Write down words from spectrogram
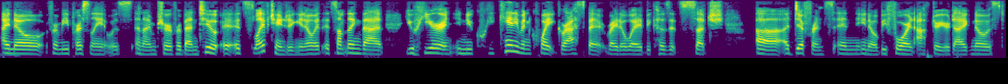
I know for me personally, it was, and I'm sure for Ben too, it's life changing. You know, it, it's something that you hear and, and you can't even quite grasp it right away because it's such uh, a difference in, you know, before and after you're diagnosed.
